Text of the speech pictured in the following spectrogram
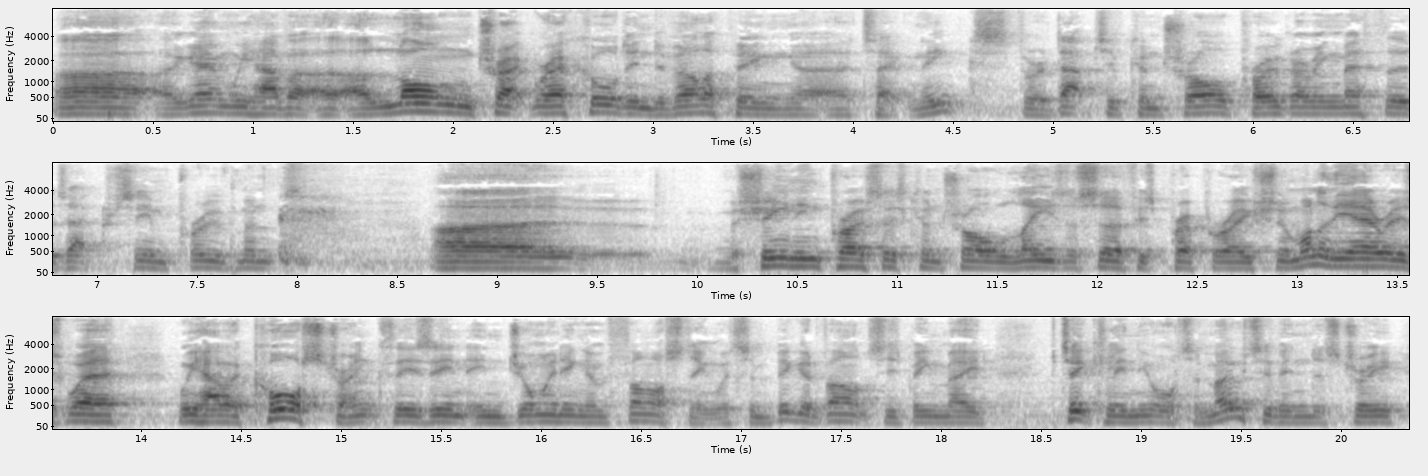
uh, again, we have a, a, long track record in developing uh, techniques for adaptive control, programming methods, accuracy improvement, uh, machining process control, laser surface preparation. And one of the areas where we have a core strength is in, in joining and fastening, with some big advances being made, particularly in the automotive industry,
